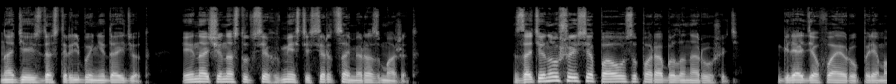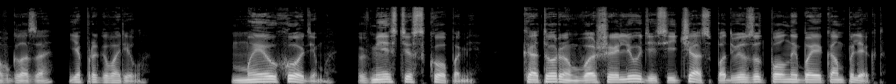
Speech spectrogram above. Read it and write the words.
надеюсь, до стрельбы не дойдет, иначе нас тут всех вместе сердцами размажет. Затянувшуюся паузу пора было нарушить. Глядя Файру прямо в глаза, я проговорил. «Мы уходим, вместе с копами, которым ваши люди сейчас подвезут полный боекомплект.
